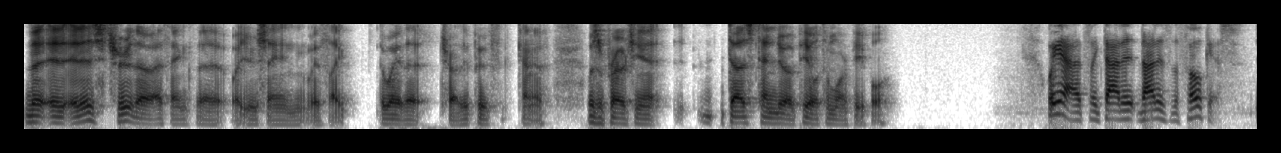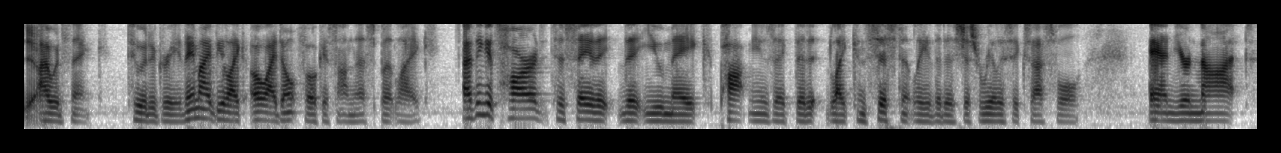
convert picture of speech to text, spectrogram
the it, it is true though. I think that what you're saying with like the way that Charlie Puth kind of was approaching it does tend to appeal to more people. Well, yeah, it's like that is, that is the focus. Yeah. I would think to a degree. They might be like, "Oh, I don't focus on this," but like I think it's hard to say that that you make pop music that it, like consistently that is just really successful and you're not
